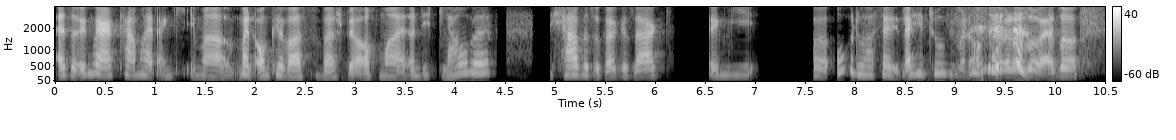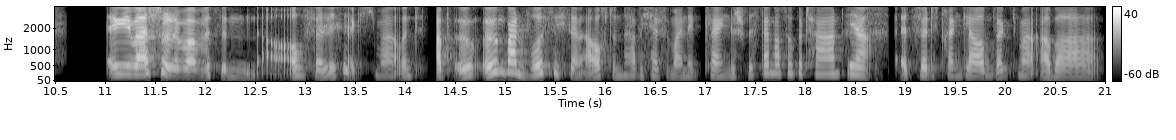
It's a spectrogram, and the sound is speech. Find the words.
Also irgendwer kam halt eigentlich immer, mein Onkel war es zum Beispiel auch mal. Und ich glaube, ich habe sogar gesagt, irgendwie, äh, oh, du hast ja die gleichen Schuhe wie mein Onkel oder so. Also irgendwie war es schon immer ein bisschen auffällig, sag ich mal. Und ab ir irgendwann wusste ich es dann auch, dann habe ich halt für meine kleinen Geschwister noch so getan, Ja, als würde ich dran glauben, sag ich mal. Aber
